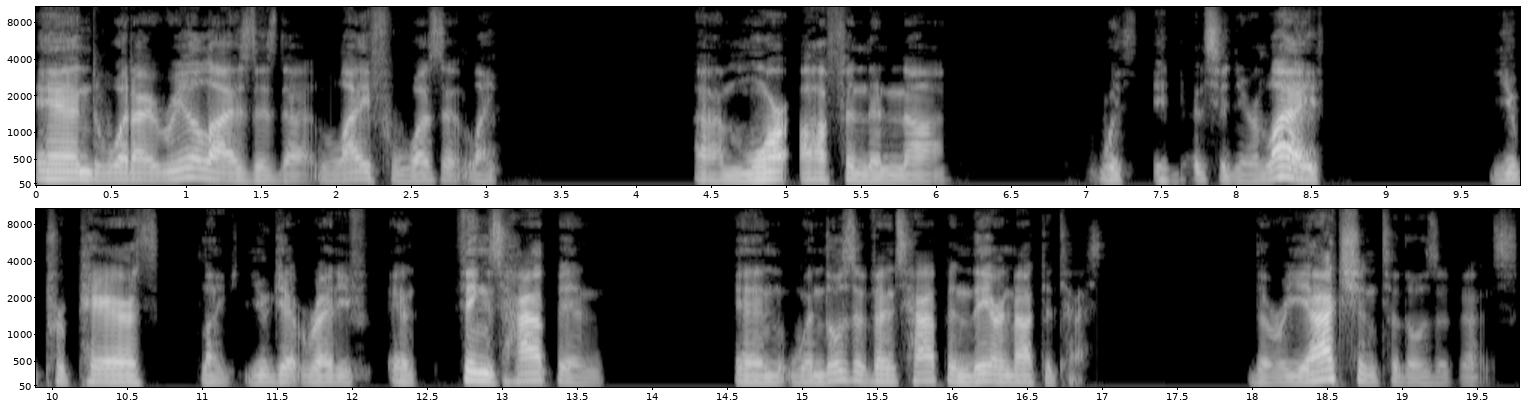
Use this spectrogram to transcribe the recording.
And what I realized is that life wasn't like uh, more often than not with events in your life, you prepare, like you get ready, and things happen. And when those events happen, they are not the test. The reaction to those events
